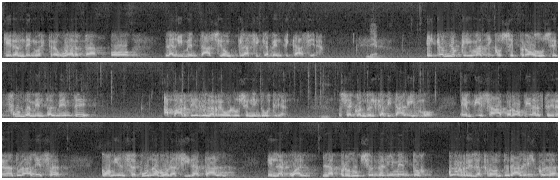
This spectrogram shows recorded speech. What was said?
que eran de nuestra huerta o la alimentación clásicamente casera. Bien. El cambio climático se produce fundamentalmente a partir de la revolución industrial. O sea, cuando el capitalismo empieza a apropiarse de la naturaleza, comienza con una voracidad tal en la cual la producción de alimentos corre la frontera agrícola,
